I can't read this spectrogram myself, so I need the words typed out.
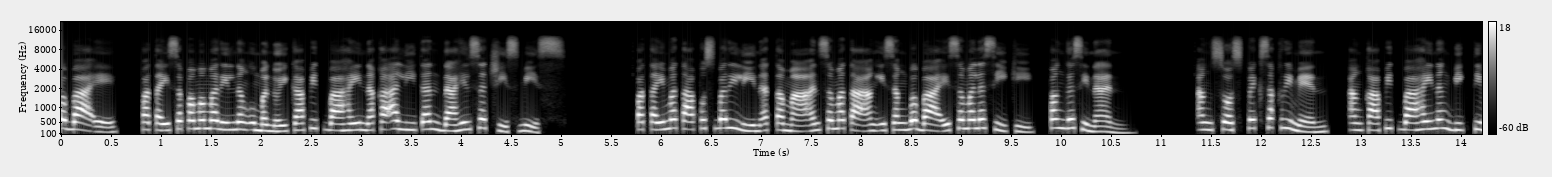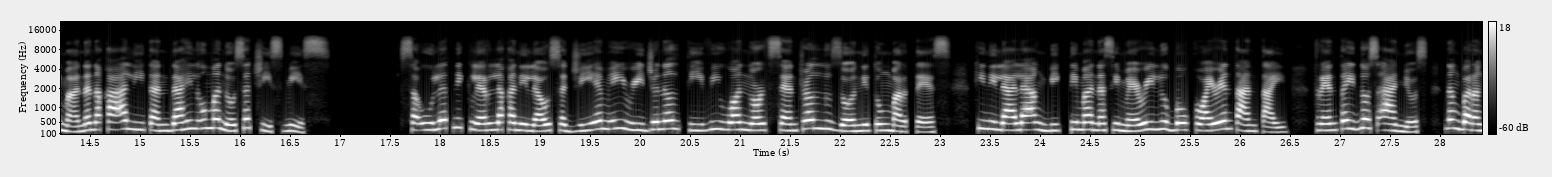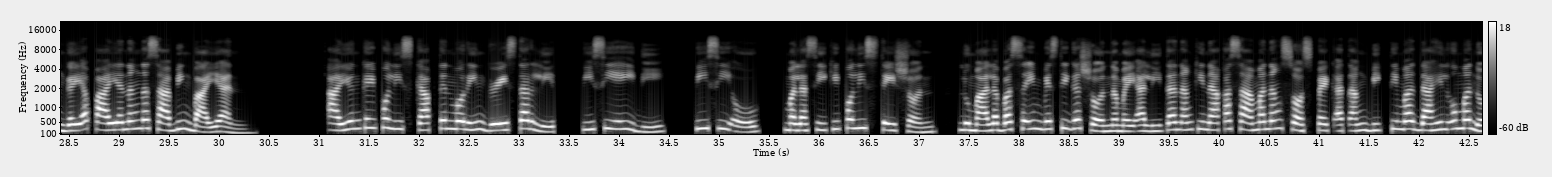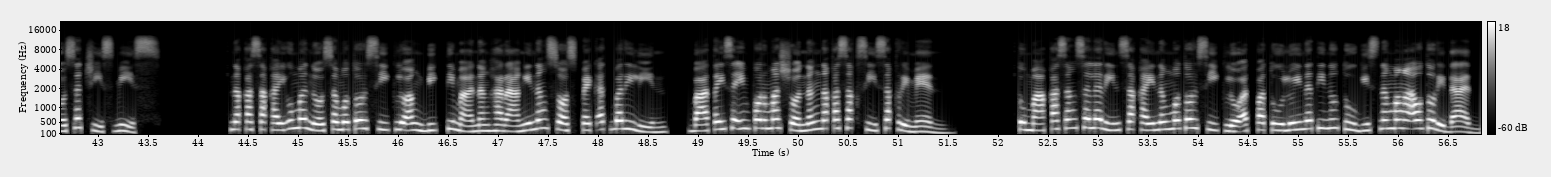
babae, patay sa pamamaril ng umano'y kapitbahay na kaalitan dahil sa chismis. Patay matapos barilin at tamaan sa mata ang isang babae sa Malasiki, Pangasinan. Ang sospek sa krimen, ang kapitbahay ng biktima na nakaalitan dahil umano sa chismis. Sa ulat ni Claire Lacanilaw sa GMA Regional TV1 North Central Luzon nitong Martes, kinilala ang biktima na si Mary Lubo Quirentantay, 32 anyos, ng barangay Apaya ng nasabing bayan. Ayon kay Police Captain Maureen Grace Tarlit, PCAD, PCO, Malasiki Police Station, lumalabas sa investigasyon na may alitan ang kinakasama ng sospek at ang biktima dahil umano sa chismis. Nakasakay umano sa motorsiklo ang biktima ng harangin ng sospek at barilin, batay sa impormasyon ng nakasaksi sa krimen. Tumakas ang salarin sakay ng motorsiklo at patuloy na tinutugis ng mga autoridad.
